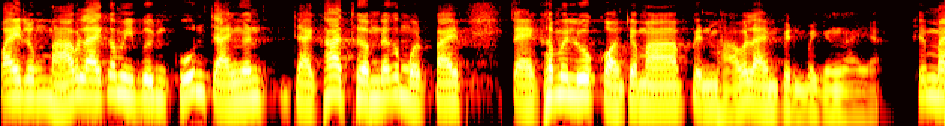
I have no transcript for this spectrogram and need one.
ไปโรงมหาวิทยาลัยก็มีบุญคุณจ่ายเงินจ่ายค่าเทอมแล้วก็หมดไป แต่เขาไม่รู้ก่อนจะมาเป็นมหาวิทยาลัยมันเป็นไปยังไงอะ ช่ไหม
